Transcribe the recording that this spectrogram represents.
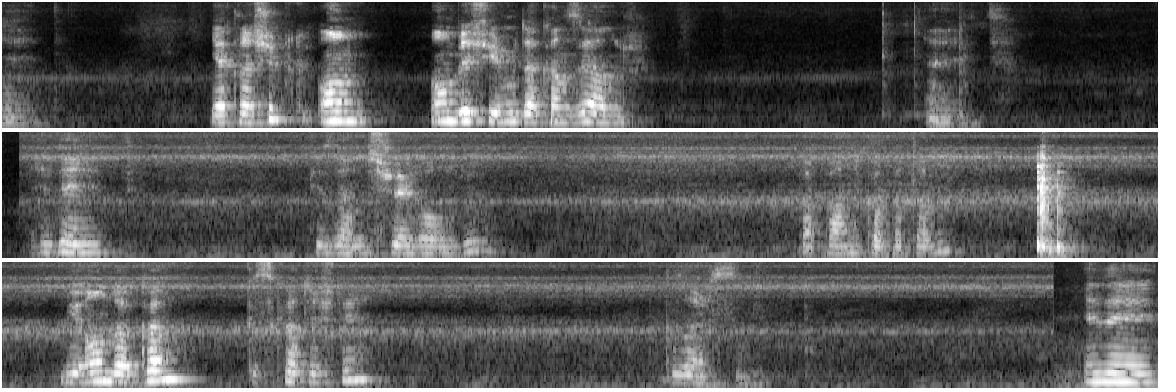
Evet. Yaklaşık 10 15-20 dakikanızı alır. Evet. Evet. Pizzamız şöyle oldu. Kapağını kapatalım. Bir 10 dakika kısık ateşte kızarsın. Evet.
